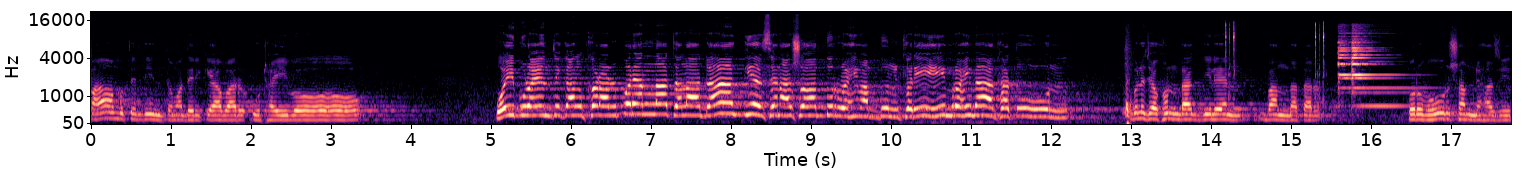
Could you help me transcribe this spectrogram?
কামতের দিন তোমাদেরকে আবার উঠাইব। ওই বুড়া ইন্তেকাল করার পরে আল্লাহ তালা ডাক দিয়েছেন, আসো আব্দুর রহিম, আব্দুল করিম রহিমা খাতুন। বলে যখন ডাক দিলেন, বান্দা তার প্রভুর সামনে হাজির।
